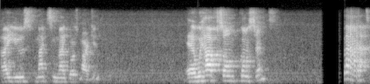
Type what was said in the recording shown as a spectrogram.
I use maximize gross margin. Uh, we have some constraints, but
